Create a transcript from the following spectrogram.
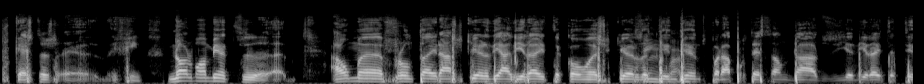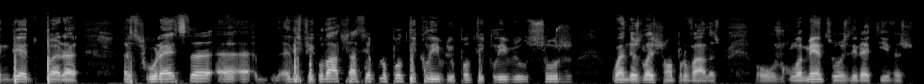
porque estas, eh, enfim, normalmente eh, há uma fronteira à esquerda e à direita, com a esquerda Sim, tendendo claro. para a proteção de dados e a direita tendendo para a segurança, a, a dificuldade está sempre no ponto de equilíbrio. O ponto de equilíbrio surge quando as leis são aprovadas, ou os regulamentos, ou as diretivas.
